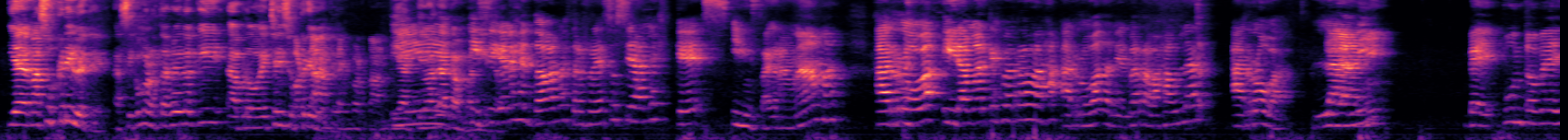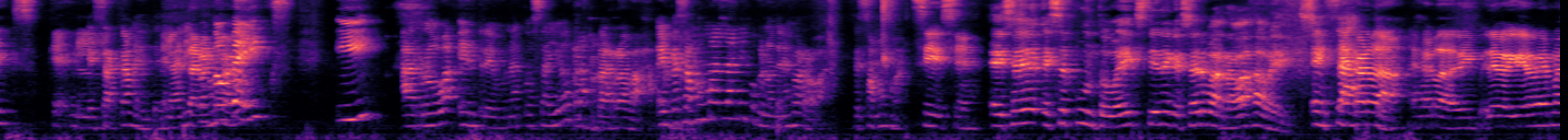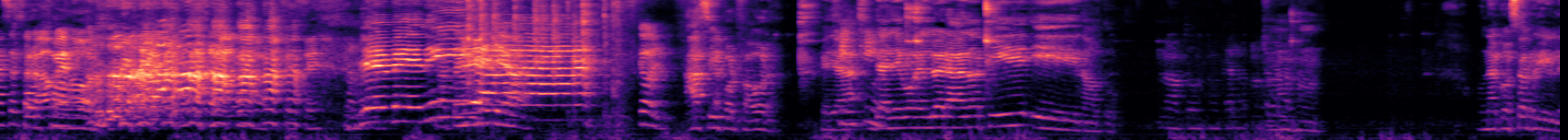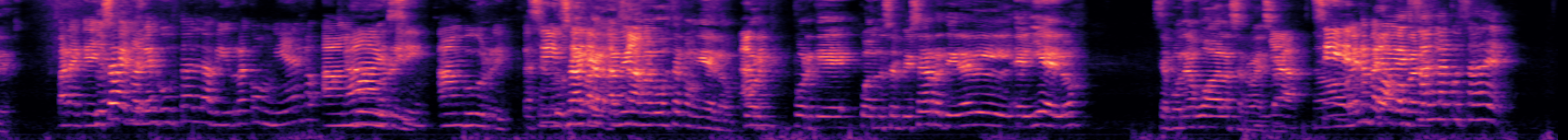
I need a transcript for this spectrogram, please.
Y además suscríbete, así como lo estás viendo aquí, aprovecha y Importante, suscríbete. importante. Y activa la campanita. Y síguenos en todas nuestras redes sociales, que es Instagram nada más, arroba Ira Márquez barra baja, arroba Daniel barra baja hablar, arroba Lani, Lani Ba- punto bakes, el exactamente, nuevo. bakes y arroba entre una cosa y otra Ajá. barra baja. Empezamos mal Lani porque no tienes barra baja, empezamos mal. Sí, sí. Ese, ese punto bakes tiene que ser barra baja bakes. Es verdad, es verdad. Debí, debí haberme asesorado mejor. sí, sí. ¡Bienvenida! Skol. Ah, sí, por favor. Que ya, Chin, chin. ya llegó el verano aquí y no tú. No, tú, no, Carlos, mucho. Ujú. Una cosa horrible. Para aquellos sabes que no les gusta la birra con hielo, amburri. Sí. Amburri. Sí, Tú sabes que a mí no me gusta con hielo. a por- mí- porque cuando se empieza a retirar el, el hielo, se pone aguada la cerveza. Ya. No, sí, bueno, un pero poco, eso pero- es la cosa de,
